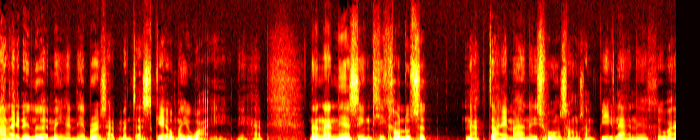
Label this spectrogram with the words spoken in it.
อะไรได้เลย ไม่งั้นเนี่ยบริษัทมันจะสเกลไม่ไหวนะครับดังนั้นเนี่ยสิ่งที่เขารู้สึกหนักใจมากในช่วง2อสปีแรกเนี่ยคือว่า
